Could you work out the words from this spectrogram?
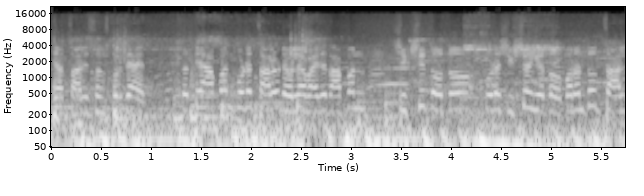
ज्या चाली संस्कृती आहेत तर ते आपण पुढे चालू ठेवल्या पाहिजेत. आपण शिक्षित होतो पुढे शिक्षण घेतो परंतु चाल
